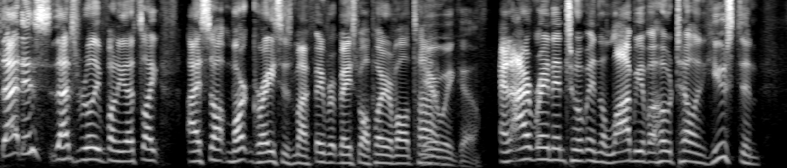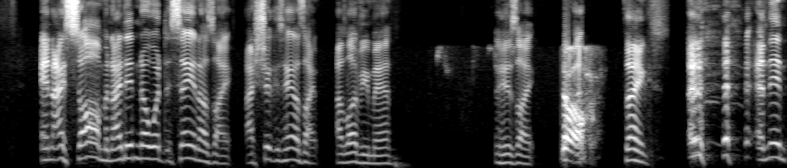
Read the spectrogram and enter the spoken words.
that is that's really funny. That's like I saw Mark Grace is my favorite baseball player of all time. Here we go. and I ran into him in the lobby of a hotel in Houston, and I saw him, and I didn't know what to say, and I was like, I shook his hand, I was like, I love you, man, and he was like, Oh, thanks, and then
